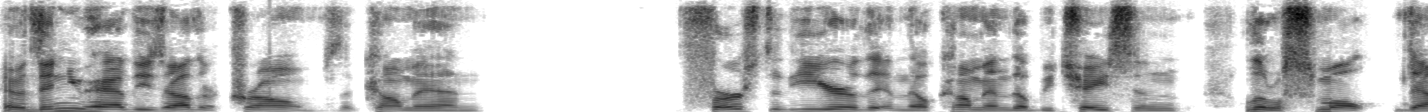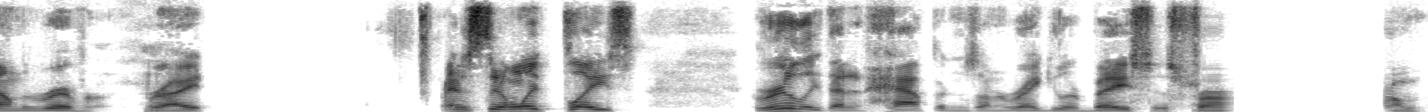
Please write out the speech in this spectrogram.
and then you have these other chromes that come in first of the year, and they'll come in. They'll be chasing little smolt down the river, Hmm. right? And it's the only place really that it happens on a regular basis from from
